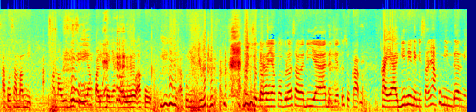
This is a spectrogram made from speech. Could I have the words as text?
aku sama Mi- sama Widi sih yang paling banyak ngeluh aku aku jujur dan suka banyak ngobrol sama dia dan dia tuh suka kayak gini nih misalnya aku minder nih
